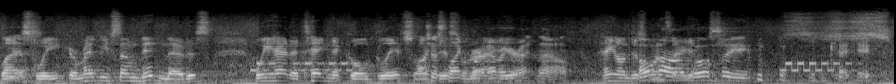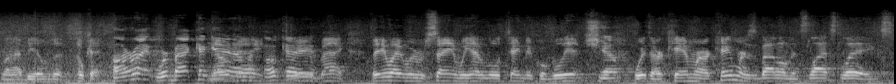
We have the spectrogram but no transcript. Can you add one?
last Yes. week, or maybe some didn't notice. We had a technical glitch like just this like one we're right having here. right now. Hang on just Hold one on, second. we'll see. okay. Might be able to. Okay. All right, we're back again. Okay, Okay. we're back. But anyway, we were saying we had a little technical glitch Yeah. with our camera. Our camera is about on its last legs,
